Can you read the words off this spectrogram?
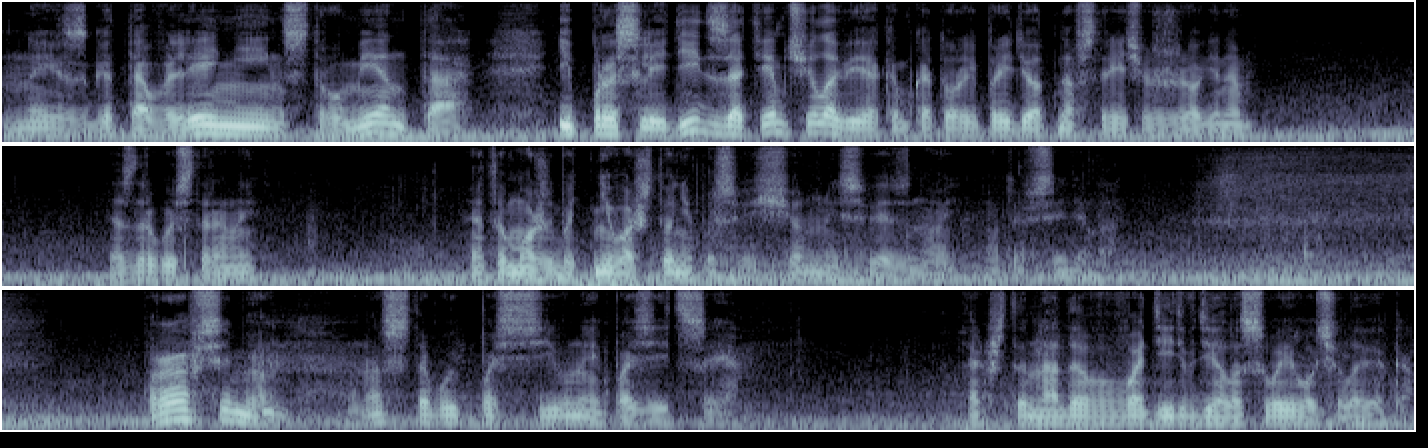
на изготовление инструмента и проследить за тем человеком, который придет на встречу с Жогиным. А с другой стороны, это может быть ни во что не посвященный связной. Вот и все дела. Прав, Семен. У нас с тобой пассивные позиции. Так что надо вводить в дело своего человека.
